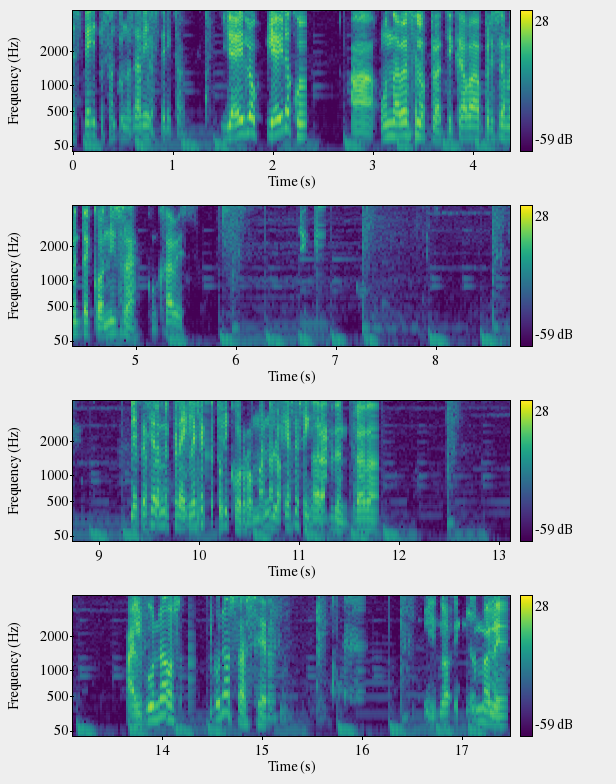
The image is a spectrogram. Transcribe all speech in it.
Espíritu Santo nos da vida espiritual. Y ahí lo, y ahí lo ah, una vez lo platicaba precisamente con Isra, con Javes. Desgraciadamente la Iglesia Católica Romana lo que hace es ignorar de entrada algunos, algunos hacer y no, y no me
